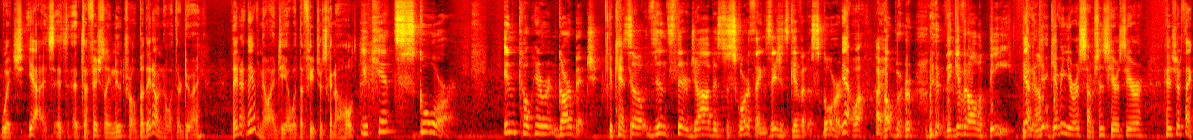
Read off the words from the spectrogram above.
which, yeah, it's, it's, it's officially neutral, but they don't know what they're doing. They, don't, they have no idea what the future is going to hold. You can't score incoherent garbage. You can't do So since their job is to score things, they just give it a score. Yeah, well- I hope they give it all a B. Yeah, you know? gi- given your assumptions, here's your here's your thing.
